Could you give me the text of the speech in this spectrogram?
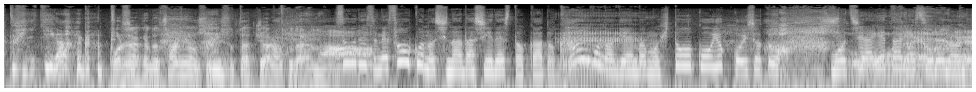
っと息が上がって。これだけど作業する人たちは楽だよな、そうですね。倉庫の品出しですとかあと介護の現場も人をこうよっこいしょと持ち上げたりするのそうね。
